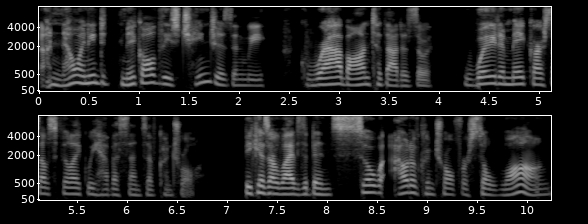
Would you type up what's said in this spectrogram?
And now I need to make all these changes. And we grab onto that as a way to make ourselves feel like we have a sense of control because our lives have been so out of control for so long.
